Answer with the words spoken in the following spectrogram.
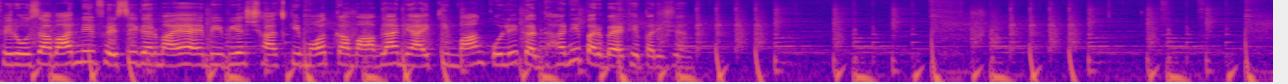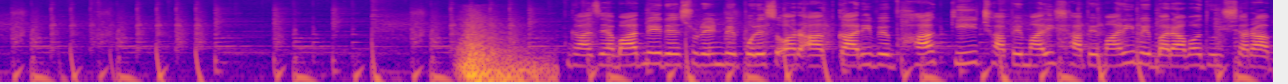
फिरोजाबाद में फिर से गरमाया एमबीबीएस छात्र की मौत का मामला न्याय की मांग को लेकर धरने पर बैठे परिजन। गाजियाबाद में रेस्टोरेंट में पुलिस और आबकारी विभाग की छापेमारी छापेमारी में बरामद हुई शराब।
